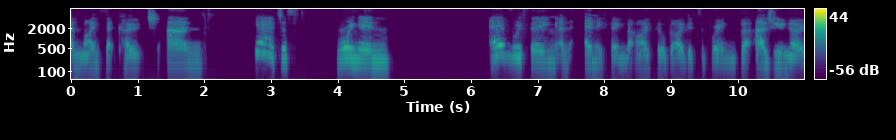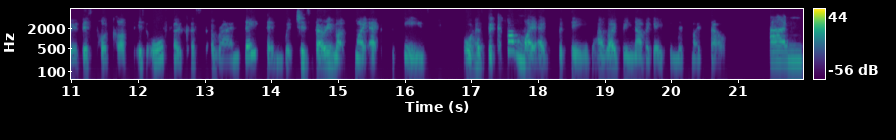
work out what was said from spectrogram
and mindset coach, and yeah, just bring in everything and anything that I feel guided to bring. But as you know, this podcast is all focused around dating, which is very much my expertise or has become my expertise as I've been navigating this myself. And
